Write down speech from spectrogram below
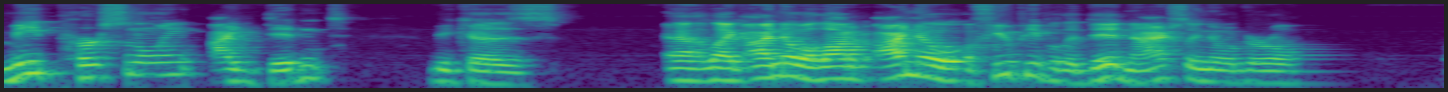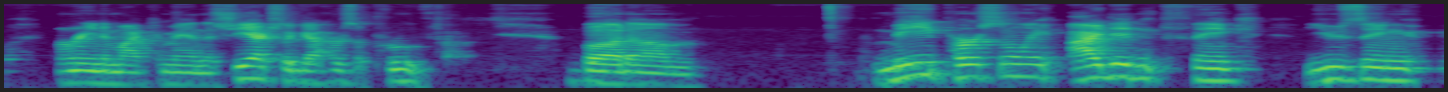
Me personally, I didn't because, uh, like, I know a lot of, I know a few people that did, and I actually know a girl, Marine in my command, that she actually got hers approved. But um, me personally, I didn't think using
